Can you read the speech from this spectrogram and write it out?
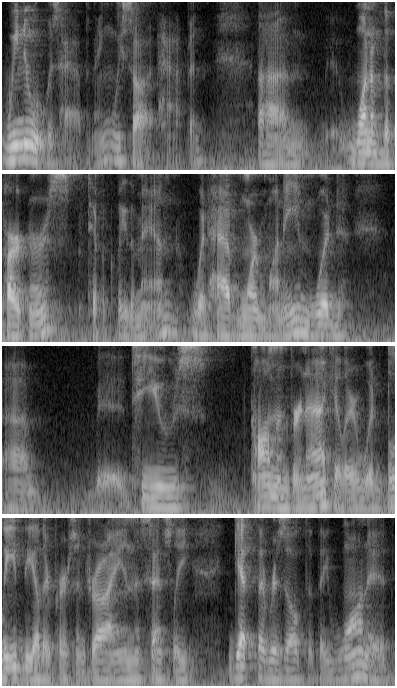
we knew it was happening. We saw it happen. Um, one of the partners, typically the man, would have more money and would, um, to use common vernacular, would bleed the other person dry and essentially get the result that they wanted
